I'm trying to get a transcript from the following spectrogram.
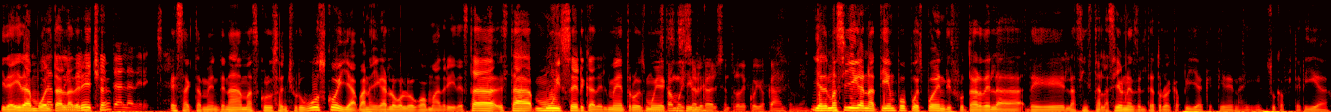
y de ahí dan vuelta a la derecha. a la derecha. Exactamente, nada más cruzan Churubusco y ya van a llegar luego luego a Madrid. Está está muy cerca del metro, es muy Está muy accesible. cerca del centro de Coyoacán también. Y además si llegan a tiempo, pues pueden disfrutar de la de las instalaciones del Teatro de la Capilla que tienen ahí, su cafetería.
